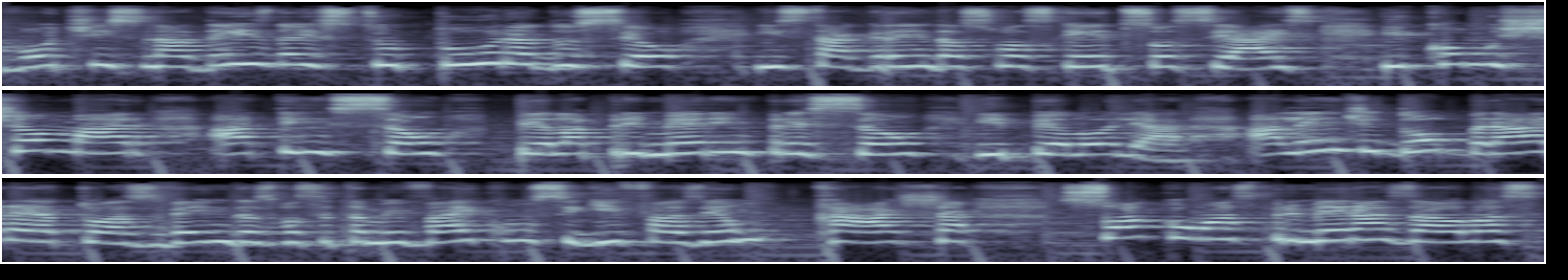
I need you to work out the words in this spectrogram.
vou te ensinar desde a estrutura do seu Instagram e das suas redes sociais e como chamar atenção pela primeira impressão e pelo olhar. Além de dobrar as tuas vendas, você também vai conseguir fazer um caixa só com as primeiras aulas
